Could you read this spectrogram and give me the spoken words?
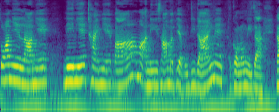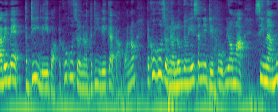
သွားမြဲလာမြဲနေမြဲထိုင်မြဲပါမှအနေစားမပြတ်ဘူးဒီတိုင်းနဲ့အကုန်လုံးနေကြဒါပေမဲ့တတိလေးပေါ့တခုခုဆိုရင်တော့တတိလေးကတ်တာပေါ့နော်တခုခုဆိုရင်တော့လုံခြုံရေးစနစ်တွေပို့ပြီးတော့မှစီမံမှု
